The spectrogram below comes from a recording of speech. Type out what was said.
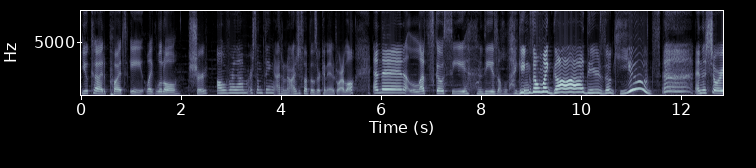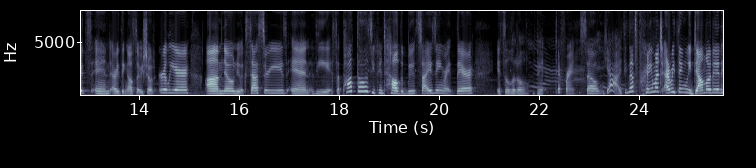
you could put a like little shirt over them or something. I don't know. I just thought those were kind of adorable. And then let's go see these leggings. Oh my god, they're so cute. And the shorts and everything else that we showed earlier. Um, no new accessories and the zapatos. You can tell the boot sizing right there. It's a little bit different. So yeah, I think that's pretty much everything we downloaded.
